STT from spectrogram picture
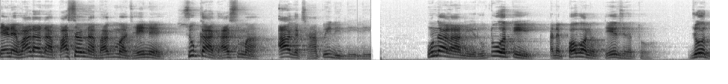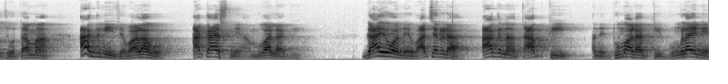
તેણે વાડાના પાછળના ભાગમાં જઈને સૂકા ઘાસમાં આગ છાંપી દીધી. ઉનાળાની ઋતુ હતી અને પવન તેજ હતો. જોત જોતામાં આગની જવાળાઓ આકાશને આંબવા લાગી. ગાયો અને વાછરડા આગના તાપથી અને ધુમાડાથી ગુંગળાઈને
